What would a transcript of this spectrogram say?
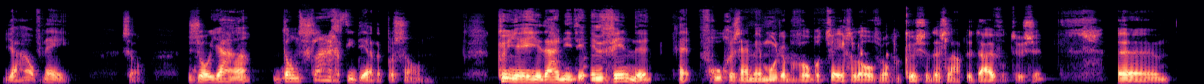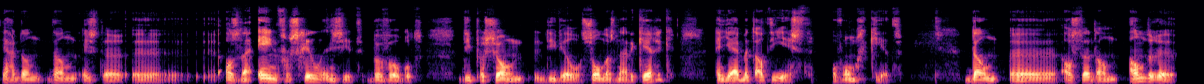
Ja of nee? Zo. Zo ja, dan slaagt die derde persoon. Kun je je daar niet in vinden? Hè? Vroeger zei mijn moeder bijvoorbeeld twee geloven op een kussen, daar slaapt de duivel tussen. Uh, ja, dan, dan is er, uh, als er één verschil in zit, bijvoorbeeld die persoon die wil zondags naar de kerk en jij bent atheïst, of omgekeerd. Dan, uh, als er dan andere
